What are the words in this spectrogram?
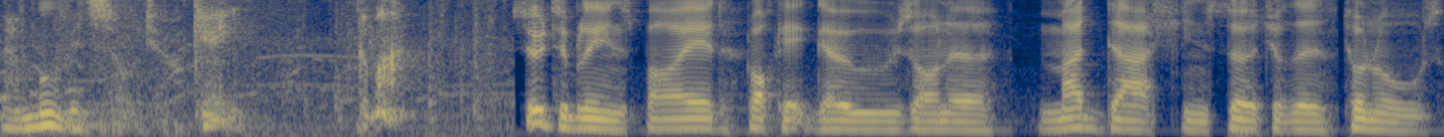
Now move it, soldier, okay? Come on. Suitably inspired, Crockett goes on a mad dash in search of the tunnels.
